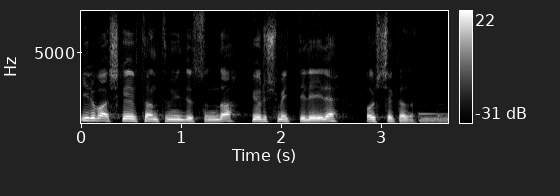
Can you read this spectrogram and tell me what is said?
Bir başka ev tanıtım videosunda görüşmek dileğiyle. Hoşçakalın.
